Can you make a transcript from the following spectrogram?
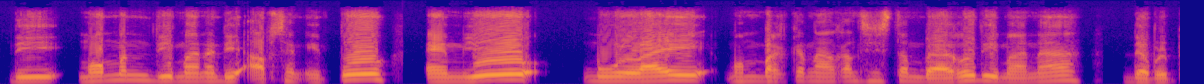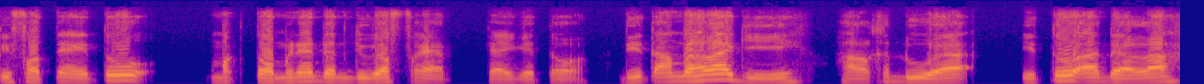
di momen di mana di absen itu MU mulai memperkenalkan sistem baru di mana double pivotnya itu McTominay dan juga Fred kayak gitu. Ditambah lagi hal kedua itu adalah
